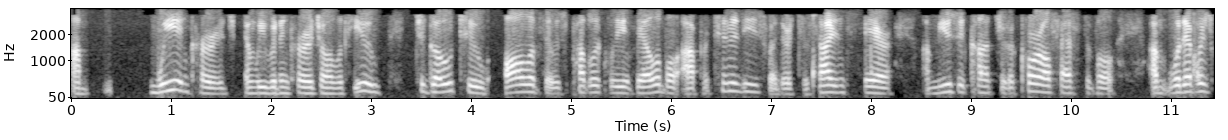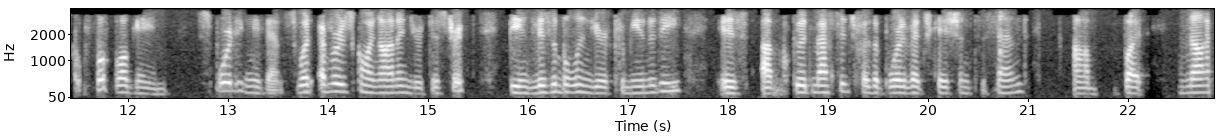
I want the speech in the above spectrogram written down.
Um, we encourage, and we would encourage all of you, to go to all of those publicly available opportunities, whether it's a science fair, a music concert, a choral festival, um, whatever's football game, sporting events, whatever is going on in your district, being visible in your community is a good message for the Board of Education to send, um, but not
